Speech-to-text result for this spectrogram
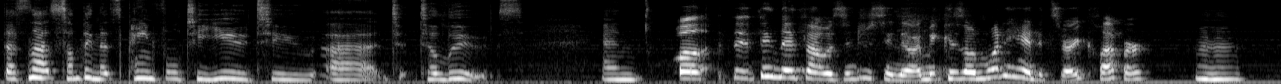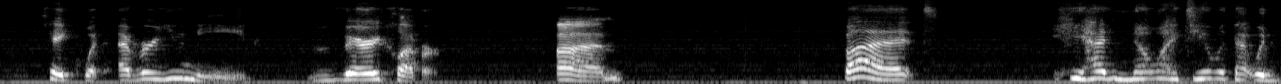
that's not something that's painful to you to uh, to, to lose. And well, the thing that I thought was interesting though, I mean, because on one hand, it's very clever. Mm-hmm. Take whatever you need. Very clever. Um, but he had no idea what that would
